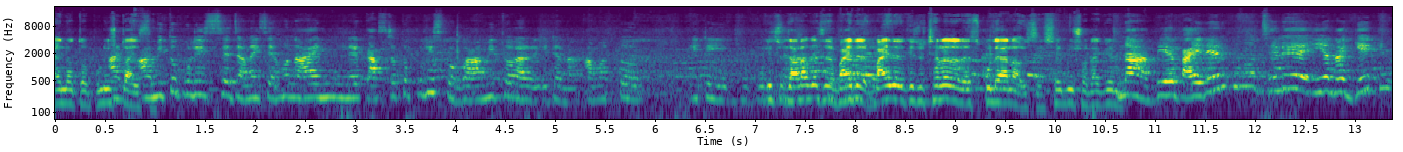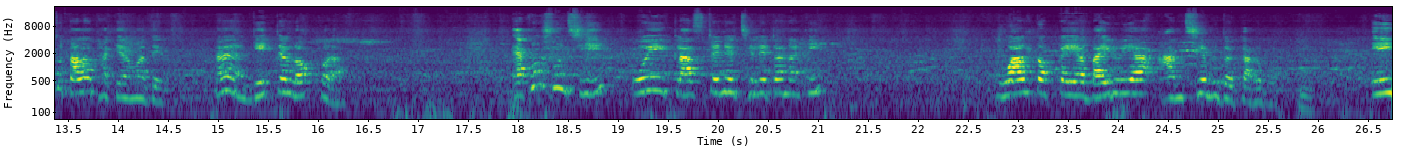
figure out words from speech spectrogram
আইনত আর আইছে। আমি তো পুলিশে জানাইছি এখন আইনের কাজটা তো পুলিশ করব আমি তো আর এটা না আমার তো এটাই কিছু জানা গেছে বাইরের বাইরের কিছু ছেলেরা স্কুলে আনা হয়েছে সেই বিষয়টা কি? না বাইরের কোনো ছেলে ইয়ে না গেট কিন্তু তালা থাকে আমাদের হ্যাঁ গেটটা লক করা। এখন শুনছি ওই ক্লাস টেনের ছেলেটা নাকি ওয়াল টপকাইয়া বাইরুইয়া আনছে বোধহয় কারও এই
